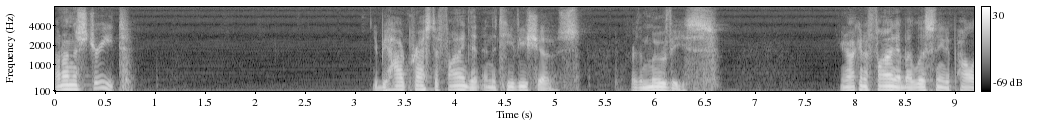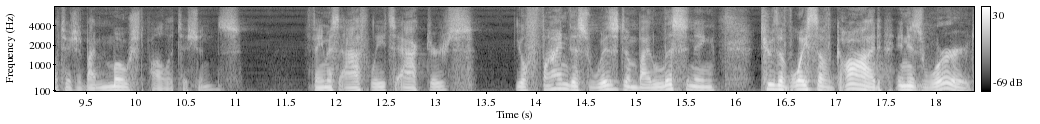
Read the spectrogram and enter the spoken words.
Out on the street. You'd be hard pressed to find it in the TV shows or the movies. You're not going to find it by listening to politicians, by most politicians, famous athletes, actors. You'll find this wisdom by listening to the voice of God in His Word.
